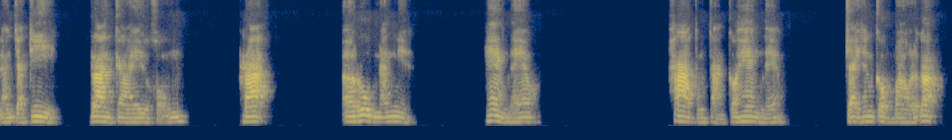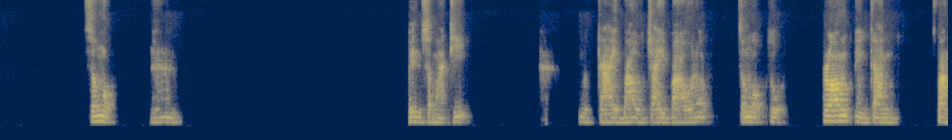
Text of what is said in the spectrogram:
หลังจากที่ร่างกายของพระรูปนั้นเนี่ย แห้งแล้วผ้าต่างๆ ก็แห้งแล้ว ใจท่านก็เบาแล้วก็ สงบ นะเป็นสมาธิมือกายเบาใจเบาแล้วสงบสุขพร้อมในการฟัง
